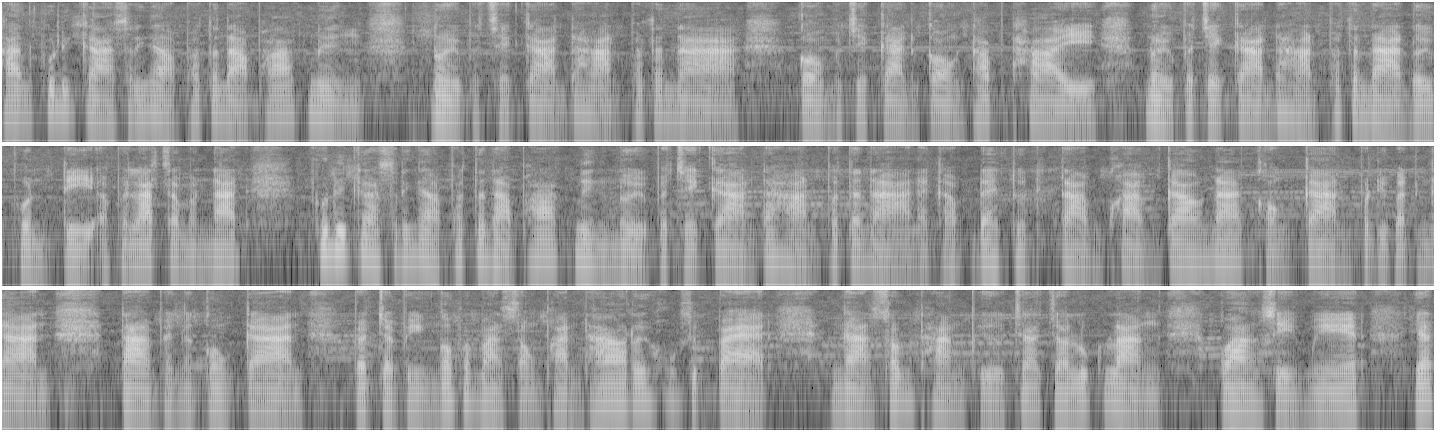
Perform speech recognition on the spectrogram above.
ท่านผู้นิการสำนักงาพัฒนาภาคหนึ่งหน่วยปฏิการทหารพัฒนากองปฏิการกองทัพไทย หน่วยปฏิการทหารพัฒนาโดยพลตีอภิรัตน์สมนัทผู้นิการสำนักงาพัฒนาภาคหนึ่งหน่วยปฏิการทหารพัฒนานะครับได้ติดตามความก้าวหน้าของการปฏิบัติงาน ตามแผนงานโครงการประจำปีงบประมาณ 2568 งานซ่อมทางผิวจราจรลูกหลังกว้าง 4 เมตรยะ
